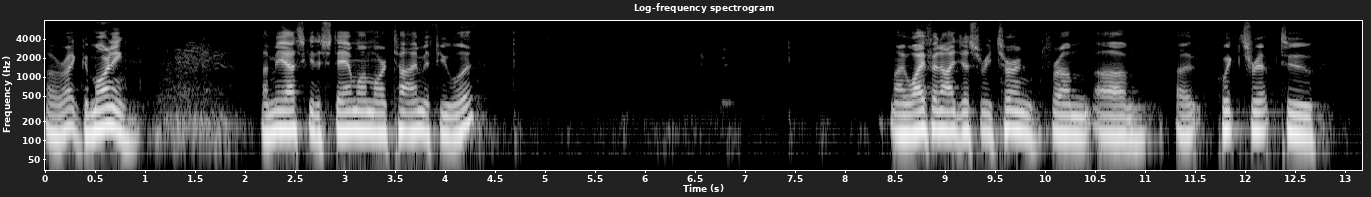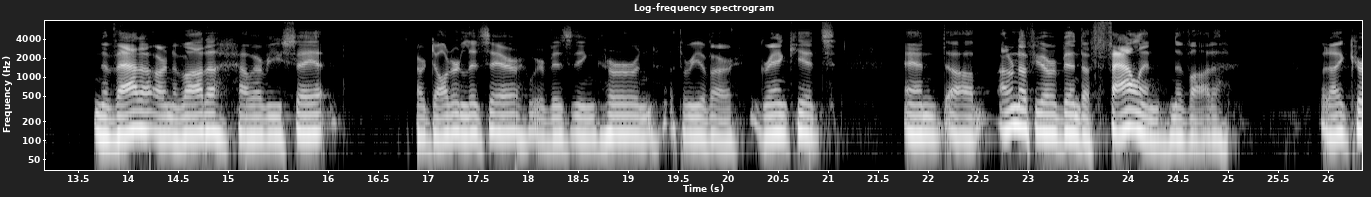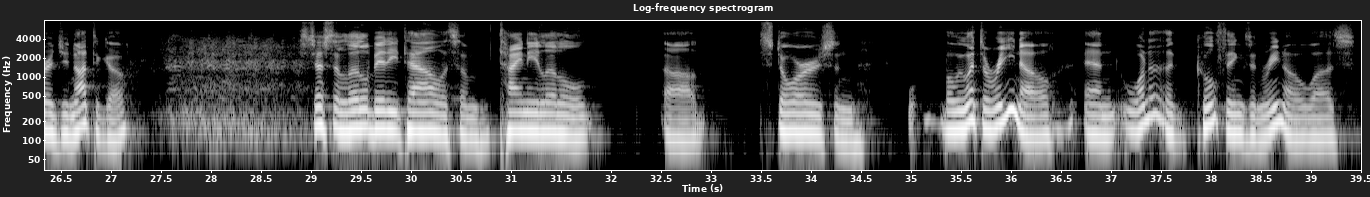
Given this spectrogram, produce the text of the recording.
All right, good morning. Let me ask you to stand one more time if you would. My wife and I just returned from um, a quick trip to Nevada, or Nevada, however you say it. Our daughter lives there. We are visiting her and three of our grandkids. And uh, I don't know if you've ever been to Fallon, Nevada, but I encourage you not to go. It's just a little bitty town with some tiny little uh, stores and but we went to Reno, and one of the cool things in Reno was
